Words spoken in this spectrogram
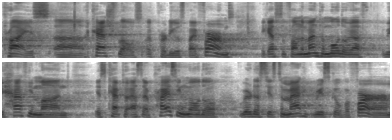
price uh, cash flows are produced by firms, I guess the fundamental model we have, we have in mind is capital asset pricing model where the systematic risk of a firm,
